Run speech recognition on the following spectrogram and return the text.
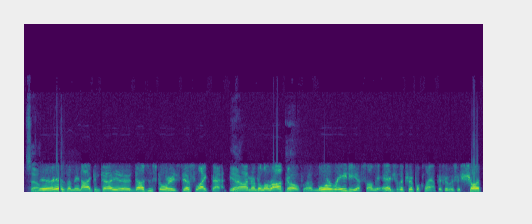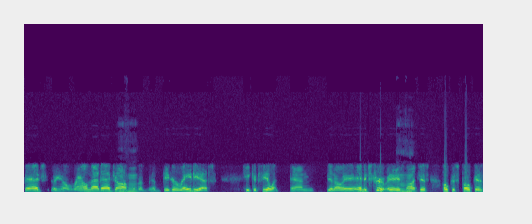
So There is. I mean, I can tell you a dozen stories just like that. You Yeah. know, I remember Larocco, uh, more radius on the edge of the triple clamp. If it was a sharp edge, or, you know, round that edge off Mhm. with a, a bigger radius, he could feel it. And, you know, and it's true. It- It's Mhm. not just hocus pocus,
